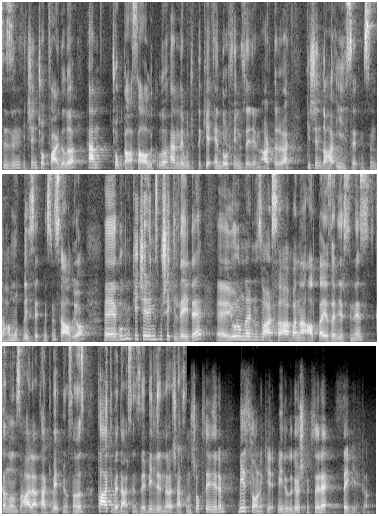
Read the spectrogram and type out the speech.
sizin için çok faydalı. Hem çok daha sağlıklı hem de vücuttaki endorfin düzeylerini arttırarak kişinin daha iyi hissetmesini, daha mutlu hissetmesini sağlıyor. E, bugünkü içeriğimiz bu şekildeydi. E, yorumlarınız varsa bana altta yazabilirsiniz. Kanalımızı hala takip etmiyorsanız takip ederseniz ve bildirimler açarsanız çok sevinirim. Bir sonraki videoda görüşmek üzere. Sevgiyle kalın.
